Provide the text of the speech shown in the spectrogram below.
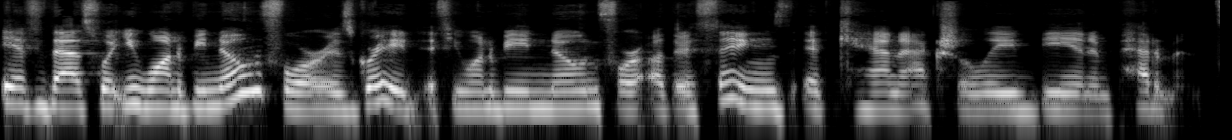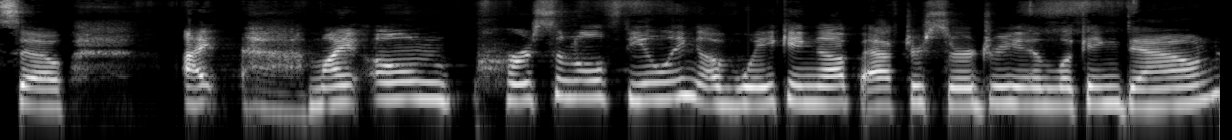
if that's what you want to be known for is great if you want to be known for other things it can actually be an impediment so i my own personal feeling of waking up after surgery and looking down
